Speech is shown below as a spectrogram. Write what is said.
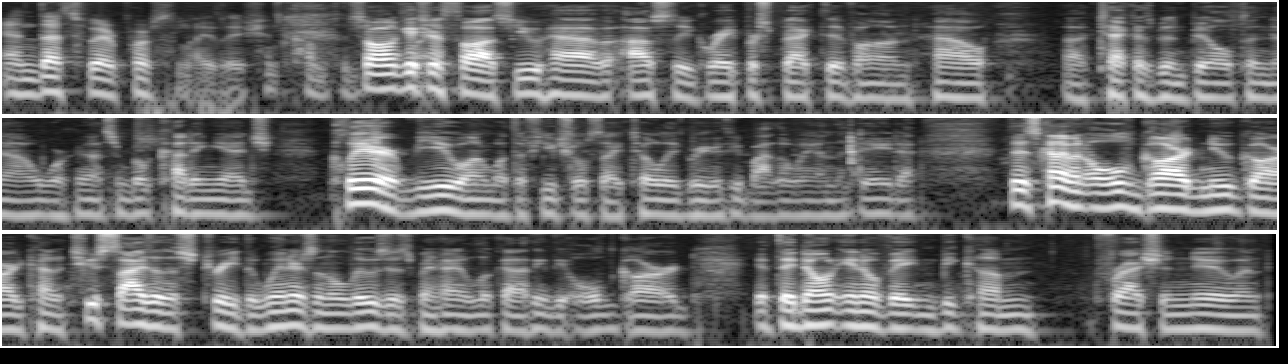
and that's where personalization comes in. So I'll get your thoughts. You have obviously a great perspective on how uh, tech has been built and now working on some real cutting edge, clear view on what the future looks like. Totally agree with you, by the way, on the data. There's kind of an old guard, new guard, kind of two sides of the street, the winners and the losers behind to look at, I think, the old guard. If they don't innovate and become fresh and new and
